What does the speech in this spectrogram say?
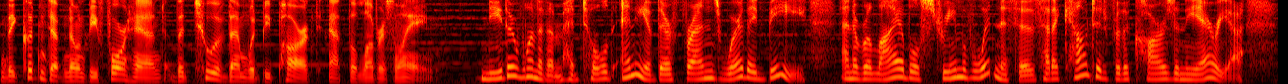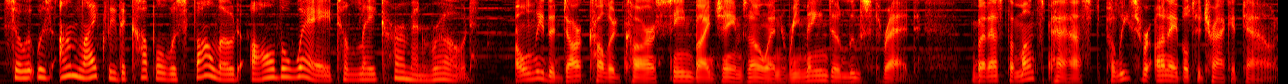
they couldn't have known beforehand the two of them would be parked at the Lover's Lane. Neither one of them had told any of their friends where they'd be, and a reliable stream of witnesses had accounted for the cars in the area, so it was unlikely the couple was followed all the way to Lake Herman Road. Only the dark colored car seen by James Owen remained a loose thread. But as the months passed, police were unable to track it down,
